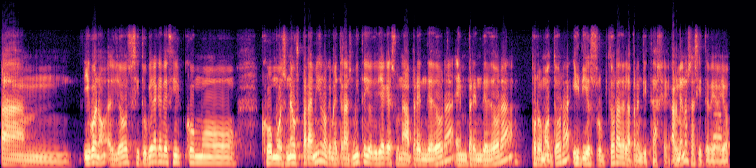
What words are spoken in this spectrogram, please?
y bueno, yo si tuviera que decir cómo, cómo es Neus para mí, lo que me transmite, yo diría que es una aprendedora, emprendedora, promotora y disruptora del aprendizaje. Al menos así te veo yo.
